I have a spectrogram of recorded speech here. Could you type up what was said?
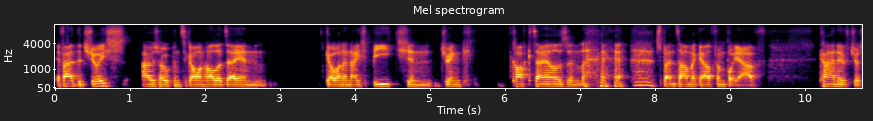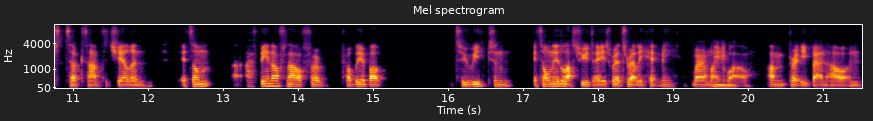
if I had the choice, I was hoping to go on holiday and go on a nice beach and drink cocktails and spend time with my girlfriend. But yeah, I've kind of just took time to chill and it's on. I've been off now for probably about two weeks, and it's only the last few days where it's really hit me. Where I'm like, mm. wow, I'm pretty bent out, and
